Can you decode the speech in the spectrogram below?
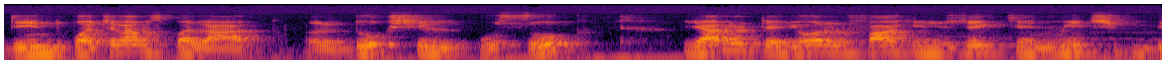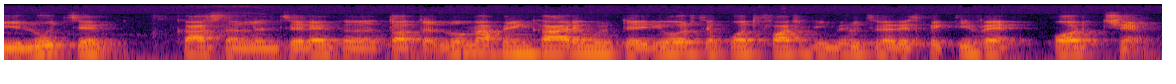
din după ce l-am spălat, îl duc și îl usuc, iar ulterior îl fac injecție în mici biluțe ca să îl înțelegă toată lumea, prin care ulterior se pot face din biluțele respective orice.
